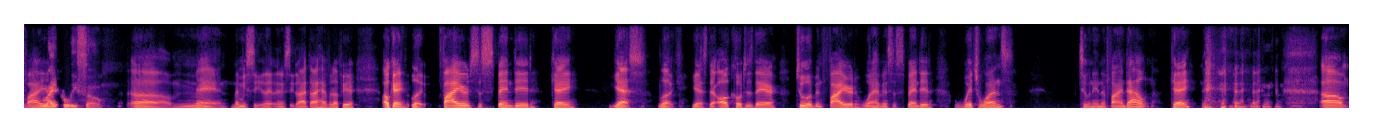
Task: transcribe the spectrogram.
fired. Rightfully so. Oh man, let me see. Let, me see. Do I, do I have it up here? Okay, look, fired, suspended. Okay, yes. Look, yes, they're all coaches there. Two have been fired. One have been suspended. Which ones? Tune in to find out. Okay. um.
